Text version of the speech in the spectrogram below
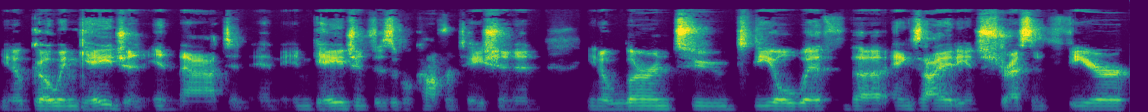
you know go engage in, in that and, and engage in physical confrontation and you know learn to deal with the anxiety and stress and fear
